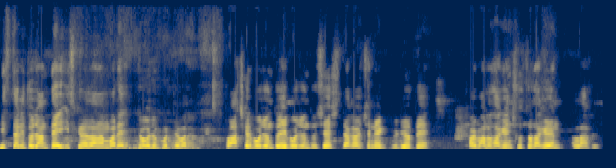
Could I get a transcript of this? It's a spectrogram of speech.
বিস্তারিত জানতে স্ক্রিনে দেওয়া নাম্বারে যোগাযোগ করতে পারেন। তো আজকের পর্যন্ত, এই পর্যন্ত শেষ। দেখা হচ্ছে নেক্সট ভিডিওতে সবাই ভালো থাকেন, সুস্থ থাকেন। আল্লাহ হাফিজ।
